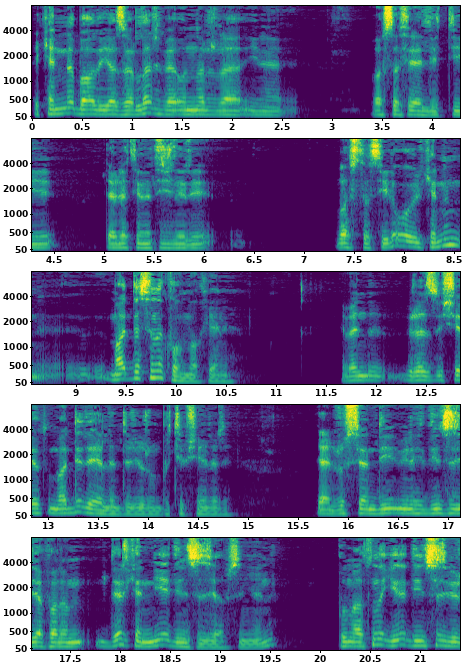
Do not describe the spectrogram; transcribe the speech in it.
E, kendine bağlı yazarlar ve onlarla yine vasıtasıyla elde ettiği devlet yöneticileri vasıtasıyla o ülkenin e, maddesine konmak yani. E, ben de biraz şey madde değerlendiriyorum bu tip şeyleri. Yani Rusya'nın din, milleti dinsiz yapalım derken niye dinsiz yapsın yani? Bunun altında yine dinsiz bir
